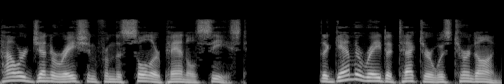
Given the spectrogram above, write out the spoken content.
power generation from the solar panels ceased. The gamma-ray detector was turned on,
